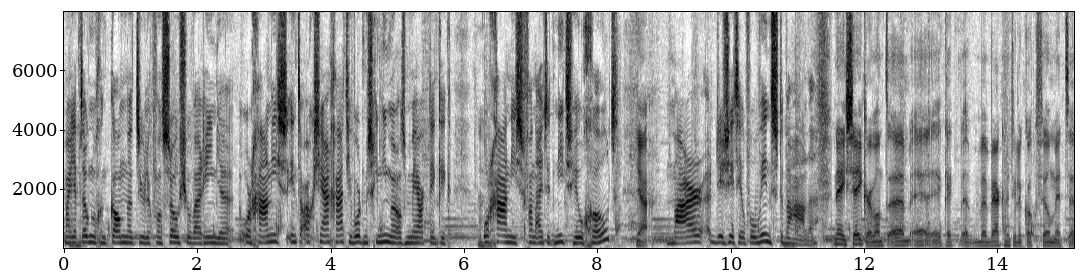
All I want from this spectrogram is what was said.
maar je hebt ook nog een kant natuurlijk van social waarin je organisch interactie aangaat. Je wordt misschien niet meer als merk, denk ik, organisch vanuit het niets heel groot. ja, Maar er zit heel veel winst te behalen. Nee, zeker. Want ehm, eh, kijk, we werken natuurlijk ook veel met, eh,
